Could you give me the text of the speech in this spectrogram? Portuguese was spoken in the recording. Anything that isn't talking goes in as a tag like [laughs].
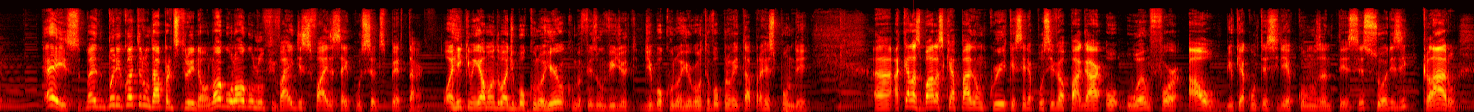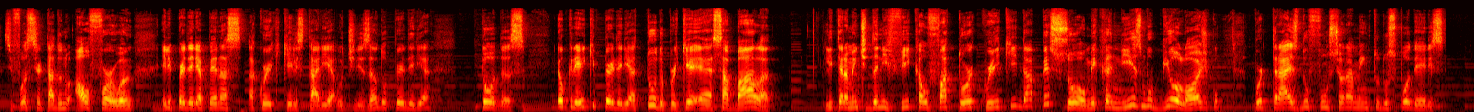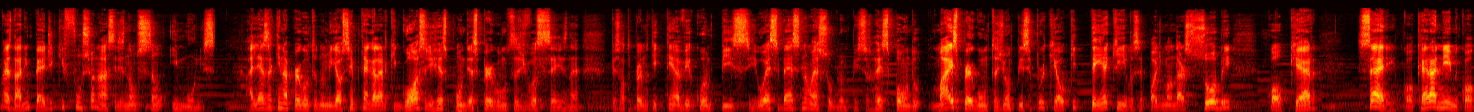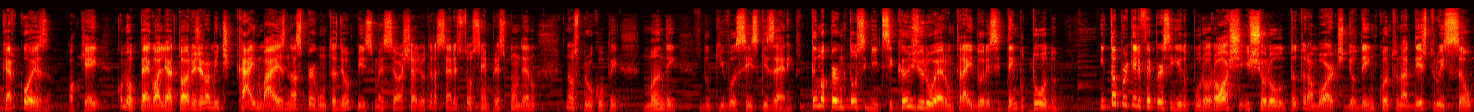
é isso, mas por enquanto não dá pra destruir não. Logo logo o Luffy vai e desfaz isso aí com o seu despertar. O Henrique Miguel mandou uma de Boku no Hero, como eu fiz um vídeo de Boku no Hero ontem, eu vou aproveitar para responder. Uh, aquelas balas que apagam Creek, seria possível apagar o One for All e o que aconteceria com os antecessores e claro, se fosse acertado no All for One, ele perderia apenas a Quirk que ele estaria utilizando ou perderia todas. Eu creio que perderia tudo porque essa bala literalmente danifica o fator Quirk da pessoa, o mecanismo biológico por trás do funcionamento dos poderes. Mas nada impede que funcionasse, eles não são imunes. Aliás, aqui na pergunta do Miguel sempre tem a galera que gosta de responder as perguntas de vocês, né? O pessoal tá perguntando o que tem a ver com One Piece. O SBS não é sobre One Piece. Eu respondo mais perguntas de One Piece porque é o que tem aqui. Você pode mandar sobre qualquer série, qualquer anime, qualquer coisa, ok? Como eu pego aleatório, geralmente cai mais nas perguntas de One Piece. Mas se eu achar de outra série, estou sempre respondendo. Não se preocupem, mandem do que vocês quiserem. Tama perguntou o seguinte, se Kanjuro era um traidor esse tempo todo... Então por que ele foi perseguido por Orochi e chorou tanto na morte de Oden quanto na destruição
